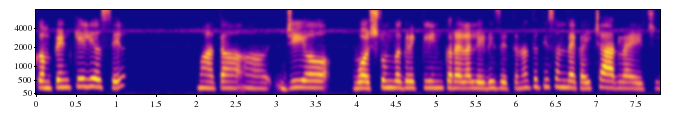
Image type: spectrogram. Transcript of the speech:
कंप्लेंट केली असेल मग आता जी वॉशरूम वगैरे क्लीन करायला लेडीज येते ना तर ती संध्याकाळी चारला यायची.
